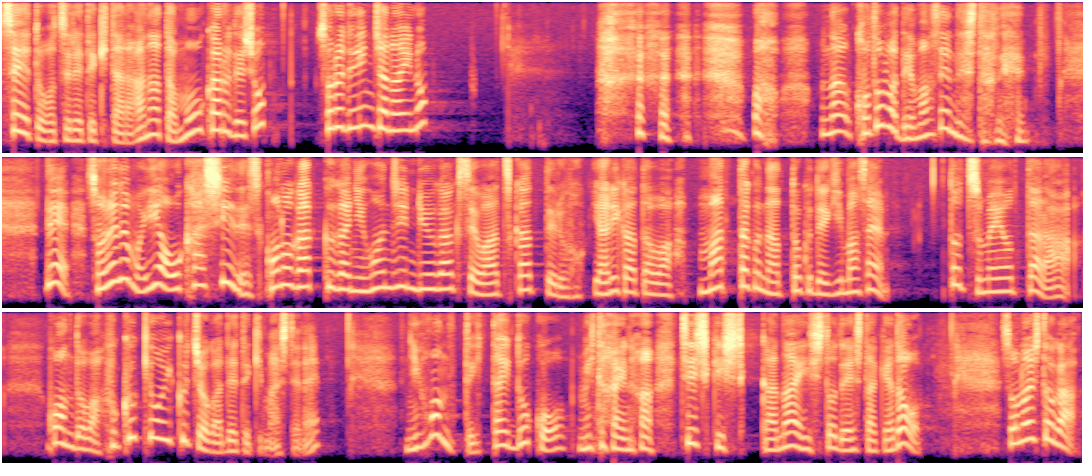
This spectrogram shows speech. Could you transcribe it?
生徒を連れてきたらあなた儲かるでしょ？それでいいんじゃないの？な言葉出ませんでしたね。で、それでもいやおかしいです。この学区が日本人留学生を扱ってるやり方は全く納得できません。と詰め寄ったら、今度は副教育長が出てきましてね。日本って一体どこ？みたいな 知識しかない人でしたけど、その人が、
